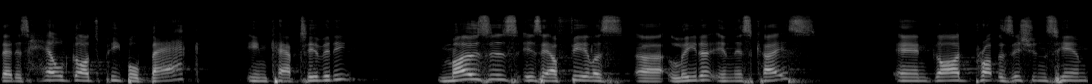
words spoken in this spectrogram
that has held God's people back in captivity. Moses is our fearless uh, leader in this case, and God propositions him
